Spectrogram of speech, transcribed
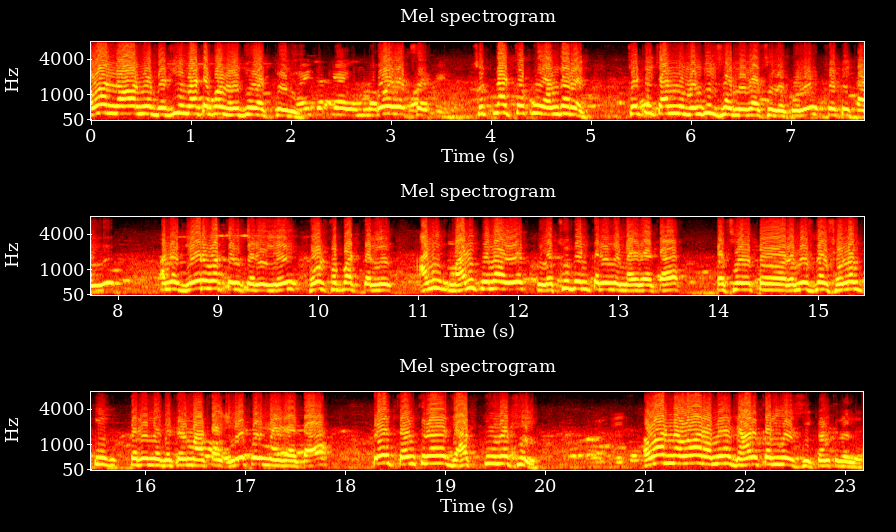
અવારનવાર મેં બદલી માટે પણ રજૂઆત કરી. કોઈ એક્શન સુખનાથ ચોકની અંદર જ. ચેટી ચાંદનું મંદિર છે નિરાશી લોકોનું ચેટી ચાંદનું અને ગેરવર્તન કરી લે થોડ થપાટ કરી લે આની મારી પેલા એક લક્ષ્મીબેન કરીને માર્યા હતા. પછી એક રમેશભાઈ સોલંકી કરીને ગટરમાં હતા એને પણ માર્યા હતા. કોઈ તંત્ર જાગતું નથી. અવારનવાર અમે જાણ કરીએ છીએ તંત્રને.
